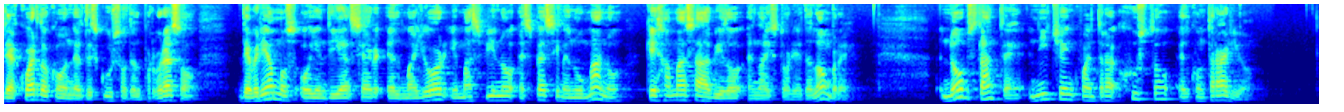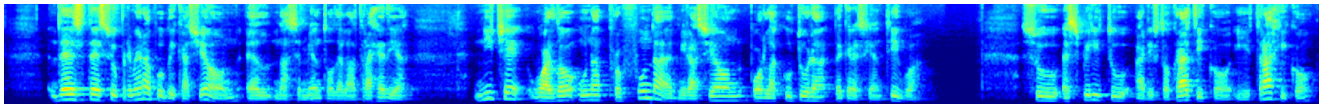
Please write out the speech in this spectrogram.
De acuerdo con el discurso del progreso, deberíamos hoy en día ser el mayor y más fino espécimen humano que jamás ha habido en la historia del hombre. No obstante, Nietzsche encuentra justo el contrario. Desde su primera publicación, El nacimiento de la tragedia, Nietzsche guardó una profunda admiración por la cultura de Grecia antigua. Su espíritu aristocrático y trágico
